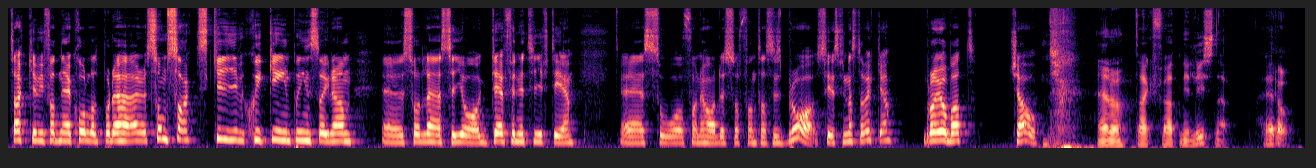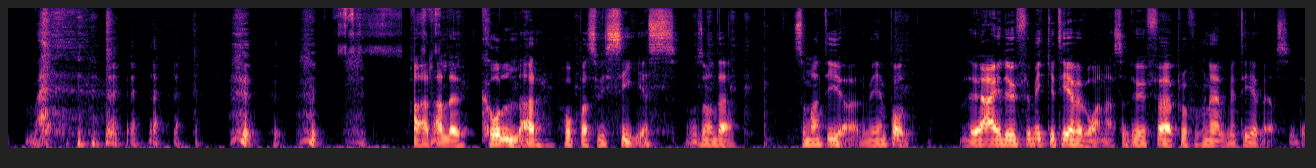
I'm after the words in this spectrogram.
tackar vi för att ni har kollat på det här. Som sagt, skriv, skicka in på Instagram så läser jag definitivt det. Så får ni ha det så fantastiskt bra. Ses vi nästa vecka. Bra jobbat. Ciao. Hejdå. Tack för att ni lyssnar. Hejdå. Harald kollar, hoppas vi ses och sånt där. Som man inte gör vid en podd. Du, nej, du är för mycket tv-vana, så alltså. du är för professionell med tv. Så det...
